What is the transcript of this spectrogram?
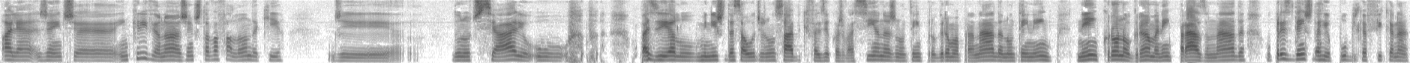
Olha, gente, é incrível, né? A gente estava falando aqui de do noticiário, o, Pazuello, o ministro da Saúde, não sabe o que fazer com as vacinas, não tem programa para nada, não tem nem, nem cronograma, nem prazo, nada. O presidente da República fica na,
